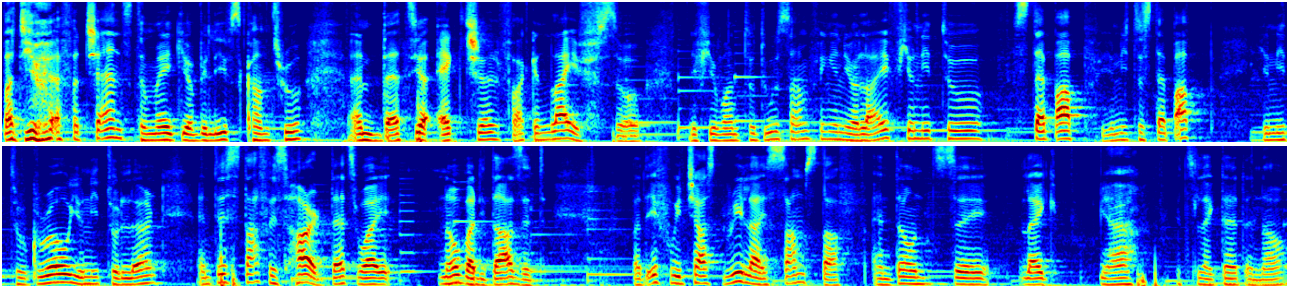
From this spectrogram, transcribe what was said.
but you have a chance to make your beliefs come true, and that's your actual fucking life. So if you want to do something in your life, you need to step up. You need to step up. You need to grow. You need to learn. And this stuff is hard. That's why nobody does it. But if we just realize some stuff and don't say, like, yeah, it's like that and now,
